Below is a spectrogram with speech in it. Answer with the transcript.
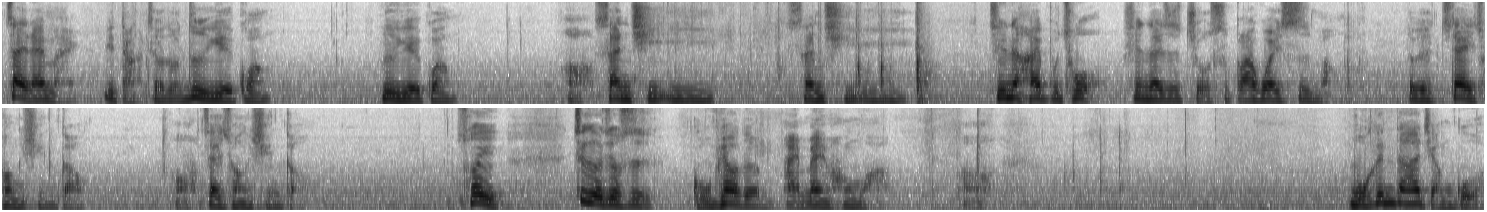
再来买一档叫做日月光，日月光，哦，三七一一，三七一一。今天还不错，现在是九十八块四毛，对不对？再创新高，哦，再创新高。所以这个就是股票的买卖方法，啊。我跟大家讲过，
